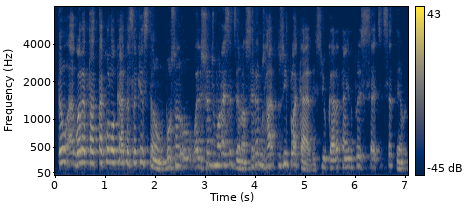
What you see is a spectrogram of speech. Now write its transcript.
Então, agora está tá colocada essa questão. O, Bolsonaro, o Alexandre de Moraes está dizendo, nós seremos rápidos e implacáveis, e o cara está indo para esse 7 de setembro.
